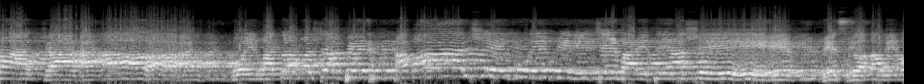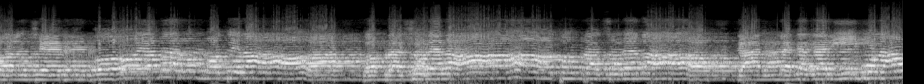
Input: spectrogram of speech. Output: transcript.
মাস যান। ওই আবার সে ঘুরে ফিরেছে, বাড়িতে আসে। বলছেন, ও আমার উম্মতেরা, তোমরা শুনে না তোমরা শুনে নাও। কান্নাকা গরিবুন আওয়াবির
